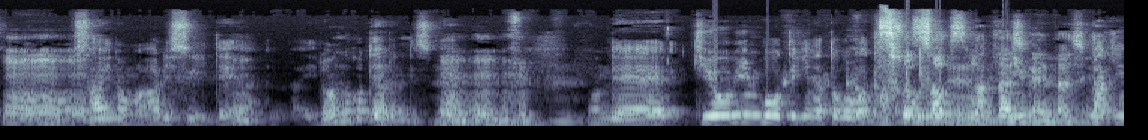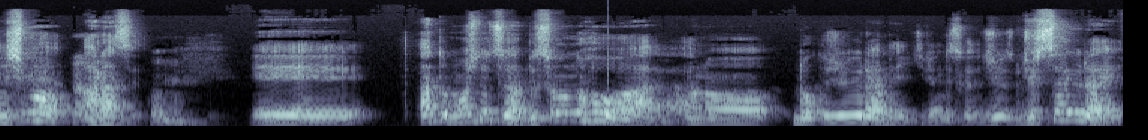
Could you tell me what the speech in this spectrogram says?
うんうん才能がありすぎて、ういろんなことやるんですね。うんうんうん。ほんで、器用貧乏的なところが多少なきに確かに確かに。なきにしもあらず。うん。えーあともう一つは、武装の方は、あの、60ぐらいまで生きるんですけど、10, 10歳ぐらい、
